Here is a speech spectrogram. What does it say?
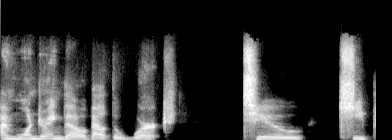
I'm wondering though about the work to keep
